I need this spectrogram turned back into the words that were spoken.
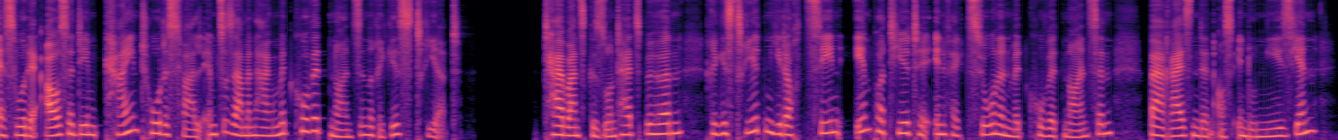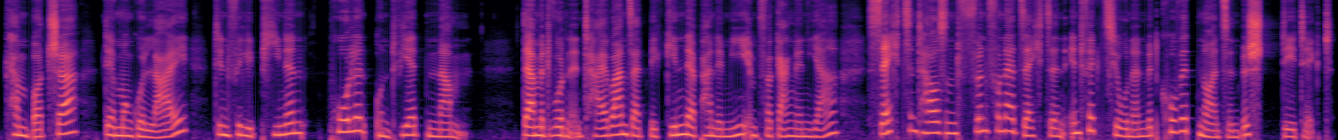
Es wurde außerdem kein Todesfall im Zusammenhang mit Covid-19 registriert. Taiwans Gesundheitsbehörden registrierten jedoch zehn importierte Infektionen mit Covid-19 bei Reisenden aus Indonesien, Kambodscha, der Mongolei, den Philippinen, Polen und Vietnam. Damit wurden in Taiwan seit Beginn der Pandemie im vergangenen Jahr 16.516 Infektionen mit Covid-19 bestätigt.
